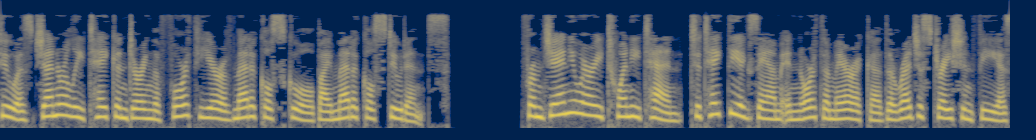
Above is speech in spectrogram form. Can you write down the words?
2 is generally taken during the fourth year of medical school by medical students. From January 2010, to take the exam in North America the registration fee is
